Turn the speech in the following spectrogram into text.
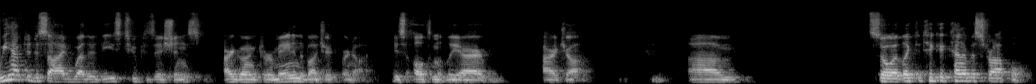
we have to decide whether these two positions are going to remain in the budget or not, is ultimately our, our job. Um, so I'd like to take a kind of a straw poll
